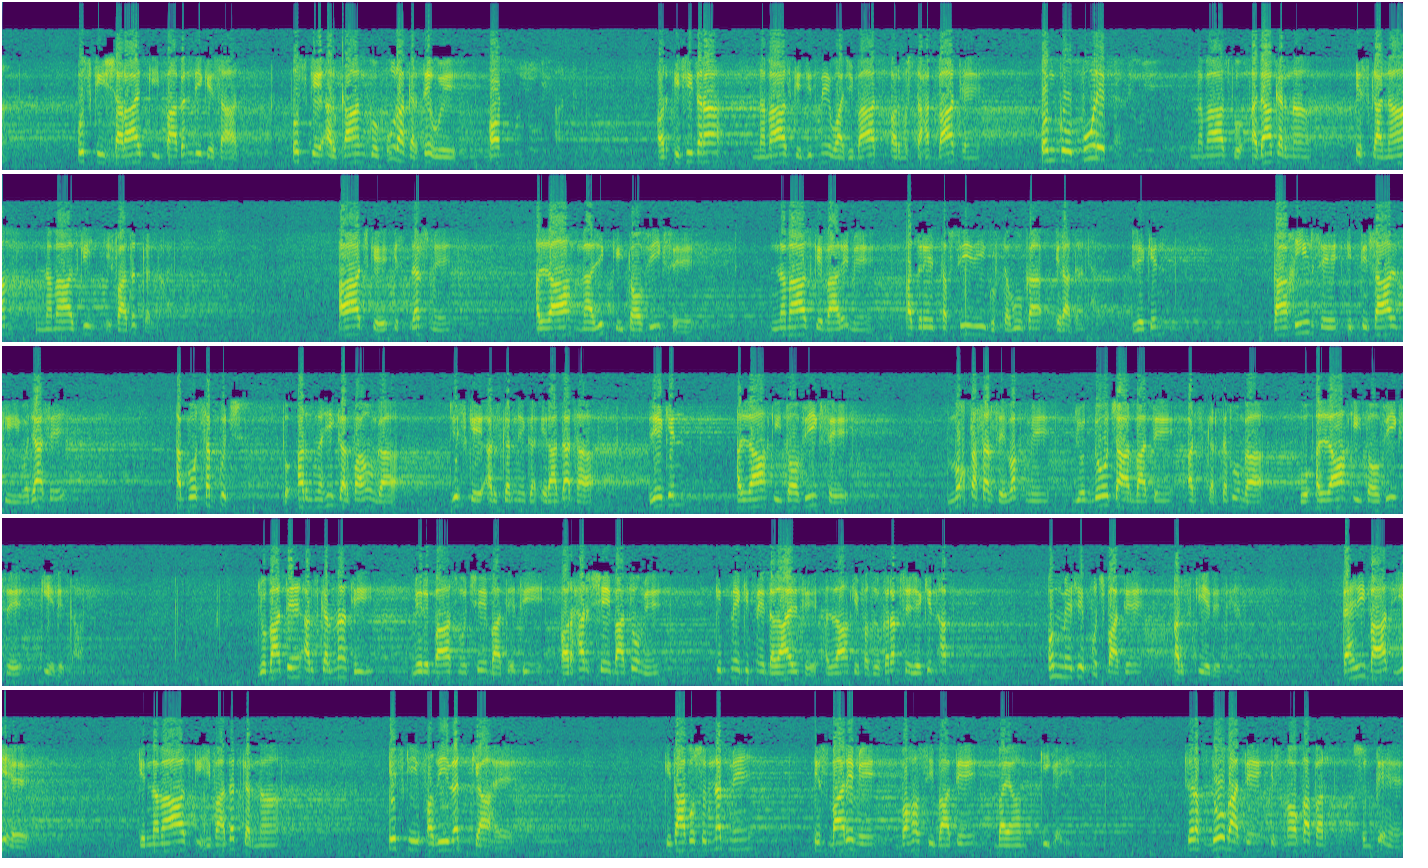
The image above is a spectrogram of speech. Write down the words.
اس کی شرائط کی پابندی کے ساتھ، اس کے ارکان کو پورا کرتے ہوئے اور اور اسی طرح نماز کے جتنے واجبات اور مستحبات ہیں، ان کو پورے نماز کو ادا کرنا، اس کا نام نماز کی حفاظت کرنا ہے۔ آج کے اس درس میں اللہ مالک کی توفیق سے نماز کے بارے میں قدر تفصیلی گفتگو کا ارادہ تھا۔ لیکن تاخیر سے اتصال کی وجہ سے اب وہ سب کچھ تو عرض نہیں کر پاؤں گا جس کے عرض کرنے کا ارادہ تھا۔ لیکن اللہ کی توفیق سے مختصر سے وقت میں جو دو چار باتیں عرض کر سکوں گا، وہ اللہ کی توفیق سے کیے دیتا ہوں جو باتیں عرض کرنا تھی، میرے پاس وہ چھ باتیں تھیں اور ہر چھ باتوں میں کتنے کتنے دلائل تھے اللہ کے فضل و کرم سے، لیکن اب ان میں سے کچھ باتیں عرض کیے دیتے ہیں۔ پہلی بات یہ ہے کہ نماز کی حفاظت کرنا اس کی فضیلت کیا ہے۔ کتاب و سنت میں اس بارے میں بہت سی باتیں بیان کی گئی ہیں۔ صرف دو باتیں اس موقع پر سنتے ہیں۔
